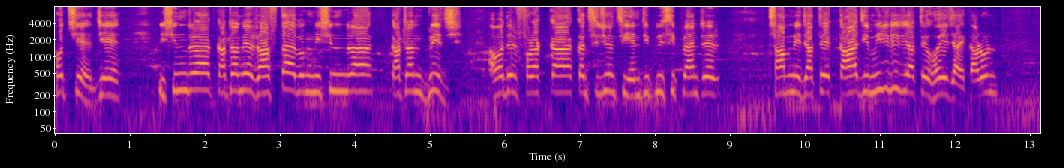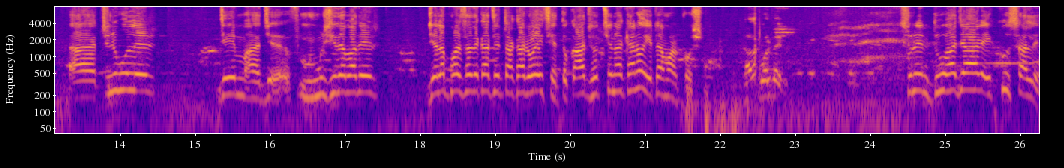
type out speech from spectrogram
হচ্ছে যে নিশিন্দ্রা কাটানের রাস্তা এবং নিশিন্দ্রা কাটান ব্রিজ আমাদের ফরাক্কা কনস্টিটিউয়েন্সি এনটিপিসি প্ল্যান্টের সামনে যাতে কাজ ইমিডিয়েটলি যাতে হয়ে যায়। কারণ তৃণমূলের যে মুর্শিদাবাদের জেলা পরিষদের কাছে টাকা রয়েছে তো কাজ হচ্ছে না কেন? এটা আমার প্রশ্ন। দাদা বলবেন। শুনেন দু হাজার একুশ সালে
